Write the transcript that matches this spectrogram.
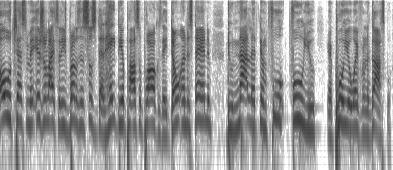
Old Testament Israelites or these brothers and sisters that hate the Apostle Paul because they don't understand him, do not let them fool, fool you and pull you away from the gospel.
